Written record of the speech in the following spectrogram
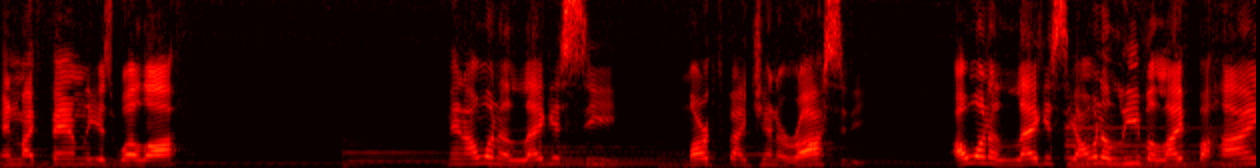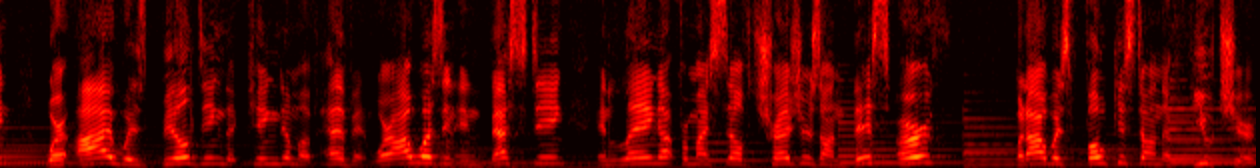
and my family is well off, man, I want a legacy marked by generosity. I want a legacy. I want to leave a life behind where I was building the kingdom of heaven, where I wasn't investing and laying up for myself treasures on this earth, but I was focused on the future.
